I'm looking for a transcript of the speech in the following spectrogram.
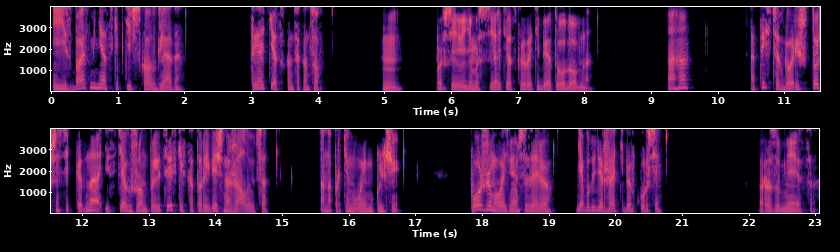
И избавь меня от скептического взгляда. Ты отец, в конце концов. Хм, по всей видимости, отец, когда тебе это удобно. Ага. А ты сейчас говоришь в точности, как одна из тех жен полицейских, которые вечно жалуются. Она протянула ему ключи. Позже мы возьмемся за Рё. Я буду держать тебя в курсе. Разумеется,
